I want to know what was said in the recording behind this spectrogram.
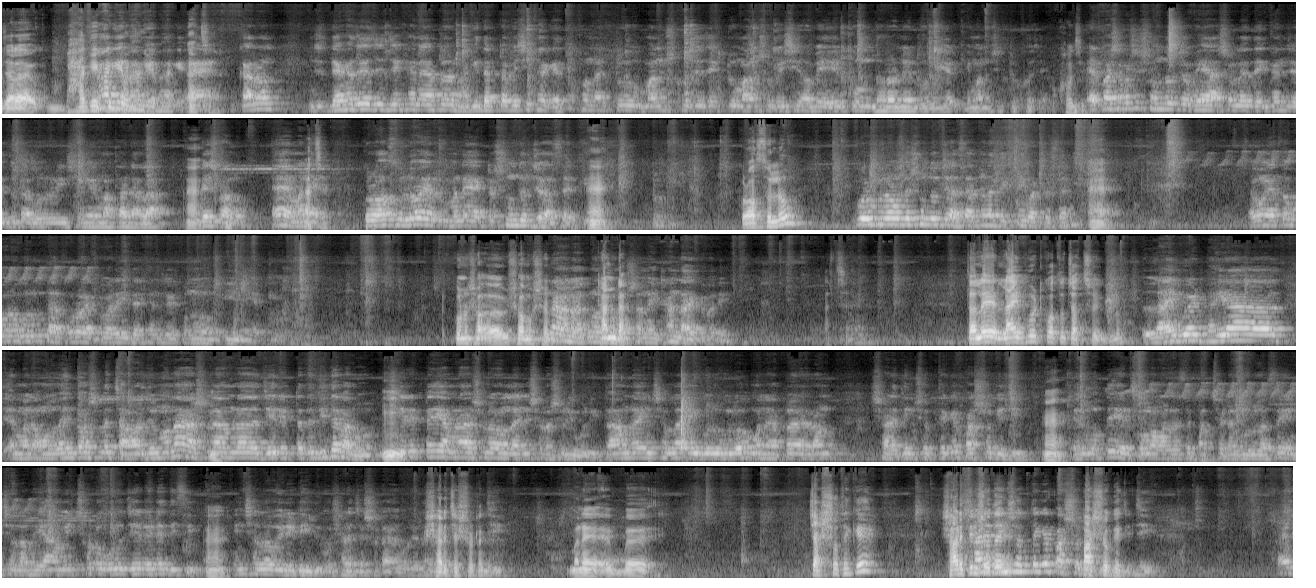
যারা ভাগে ভাগে ভাগে ভাগে আচ্ছা হ্যাঁ। কারণ যে দেখা যায় যে যেখানে আপনার ভাগিদারটা বেশি থাকে তখন একটু মানুষ খোঁজে যে একটু মাংস বেশি হবে এরকম ধরনের গরুই আর কি মানুষ একটু খোঁজে। খোঁজে। এর পাশাপাশি সৌন্দর্য ভাই আসলে দেখবেন যে দুটা গরুর সিং এর মাথা ডালা হ্যাঁ। বেশ ভালো। হ্যাঁ মানে আচ্ছা। ক্রস হলো এর মানে একটা সৌন্দর্য আছে আর কি। হ্যাঁ। ক্রস হলো গরুগুলোর মধ্যে সৌন্দর্য আছে আপনারা দেখতেই পারতেছেন। হ্যাঁ। এবং এত বড় গরু তারপরও একেবারেই দেখেন যে কোনো ই নেই আর কি। কোনো সমস্যা না ঠান্ডা? নেই ঠান্ডা একেবারে আচ্ছা। তাহলে লাইফ ওয়েট কত চাচ্ছ এগুলো? লাইভ ওয়েট ভাইয়া মানে অনলাইন তো আসলে চাওয়ার জন্য না আসলে আমরা যে রেটটাতে দিতে পারব সেই রেটটাই আমরা আসলে অনলাইনে সরাসরি বলি। তো আমরা ইনশাল্লাহ এই গরুগুলো মানে আপনার অ্যারাউন্ড সাড়ে তিনশো থেকে পাঁচশো কেজি। হ্যাঁ। এর মধ্যে এরকম আমার কাছে পাঁচ ছয়টা গরু আছে ইনশাল্লাহ ভাইয়া আমি ছোট গরু যে রেটে দিছি হ্যাঁ। ইনশাল্লাহ ওই রেটেই দিব সাড়ে চারশো টাকা করে। সাড়ে চারশো টাকা। মানে চারশো থেকে সাড়ে তিনশো থেকে পাঁচশো কেজি।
